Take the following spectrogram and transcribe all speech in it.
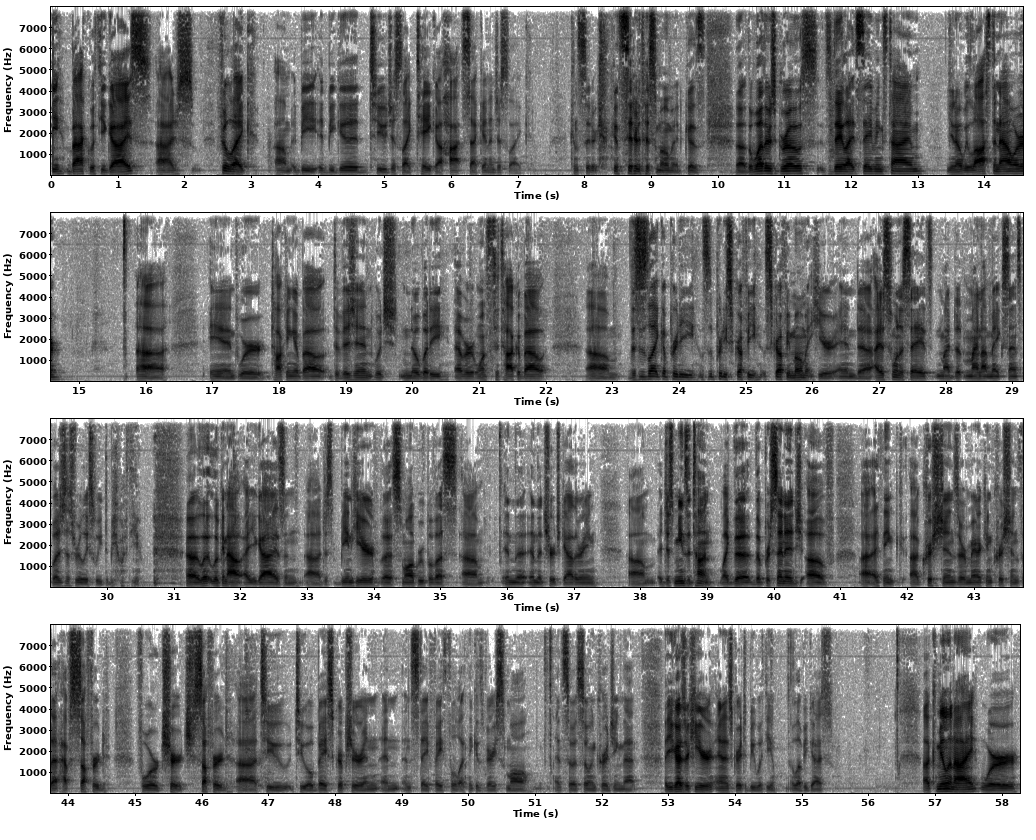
back with you guys. Uh, I just feel like um, it'd be it'd be good to just like take a hot second and just like consider consider this moment because uh, the weather's gross. It's daylight savings time. You know, we lost an hour, uh, and we're talking about division, which nobody ever wants to talk about. Um, this is like a pretty this is a pretty scruffy scruffy moment here, and uh, I just want to say it might might not make sense, but it's just really sweet to be with you. Uh, looking out at you guys and uh, just being here, the small group of us um, in the in the church gathering, um, it just means a ton. Like the the percentage of uh, I think uh, Christians or American Christians that have suffered for church, suffered uh, to to obey Scripture and, and and stay faithful, I think is very small and so it's so encouraging that, that you guys are here, and it's great to be with you. I love you guys. Uh, Camille and I were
